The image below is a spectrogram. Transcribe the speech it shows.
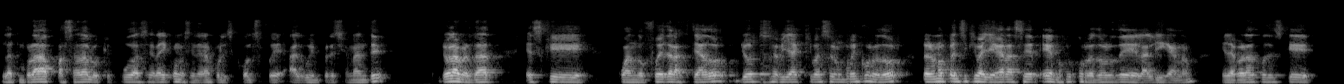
La temporada pasada lo que pudo hacer ahí con los Indianapolis Colts fue algo impresionante. Yo la verdad es que cuando fue drafteado yo sabía que iba a ser un buen corredor, pero no pensé que iba a llegar a ser el mejor corredor de la liga, ¿no? Y la verdad pues es que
